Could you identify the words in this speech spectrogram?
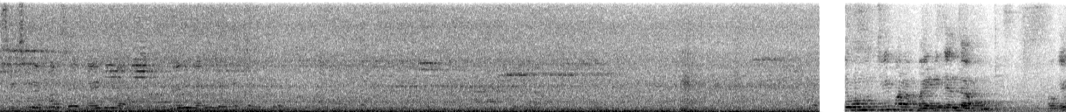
సిక్స్ మెంబర్స్ బయటికి రూమ్ నుంచి మనం బయటికి వెళ్దాము. ఓకే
